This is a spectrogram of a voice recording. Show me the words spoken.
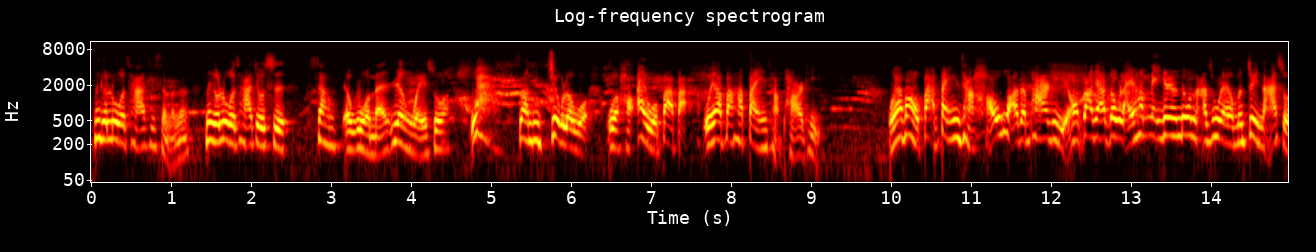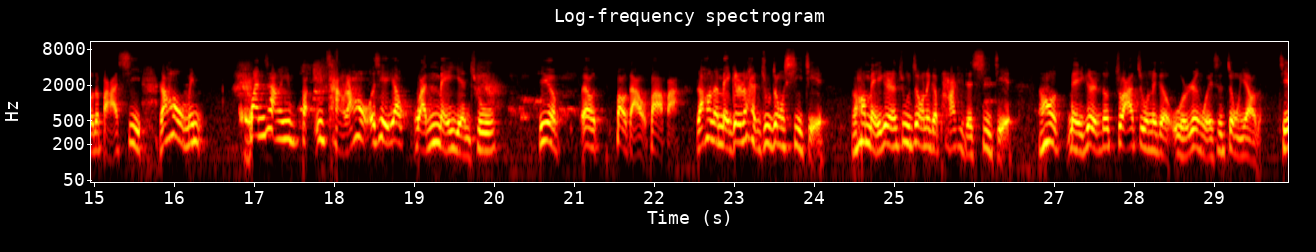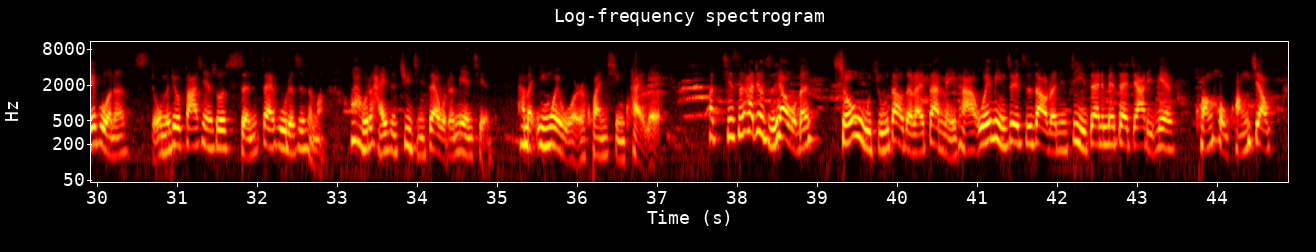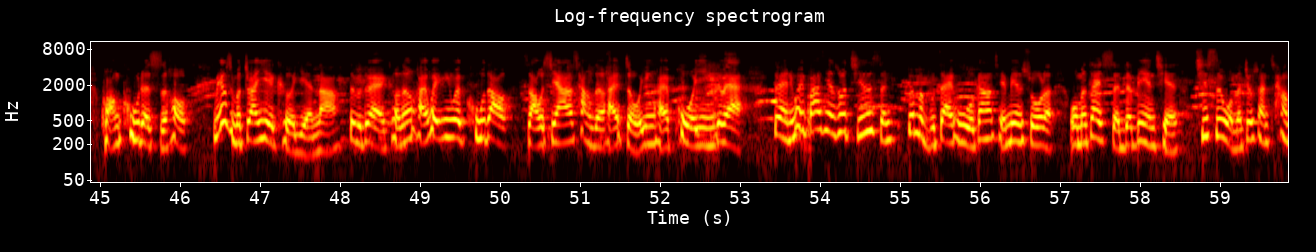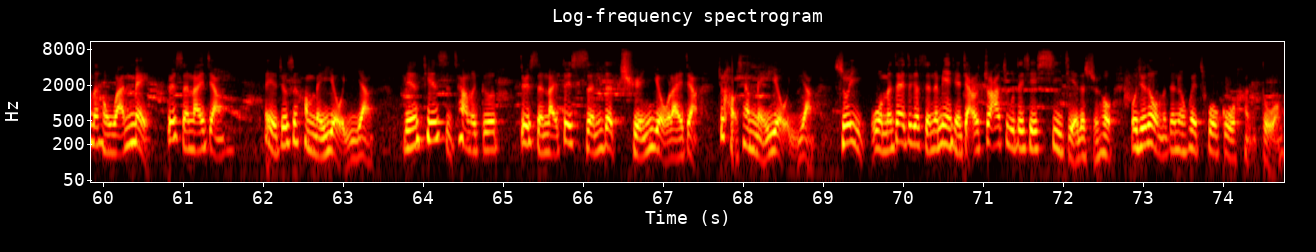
那个落差是什么呢？那个落差就是上呃我们认为说哇，上帝救了我，我好爱我爸爸，我要帮他办一场 party，我要帮我爸办一场豪华的 party，然后大家都来，然后每个人都拿出来我们最拿手的把戏，然后我们欢唱一把一场，然后而且要完美演出。因为要报答我爸爸，然后呢，每个人都很注重细节，然后每一个人注重那个 party 的细节，然后每个人都抓住那个我认为是重要的。结果呢，我们就发现说，神在乎的是什么？哇，我的孩子聚集在我的面前，他们因为我而欢欣快乐。他其实他就只要我们手舞足蹈的来赞美他。维敏最知道了，你自己在那边在家里面狂吼狂叫。狂哭的时候，没有什么专业可言呐、对不对？可能还会因为哭到烧瞎，唱的还走音，还破音，对不对？对，你会发现说，其实神根本不在乎。我刚刚前面说了，我们在神的面前，其实我们就算唱得很完美，对神来讲，它也就是很没有一样。连天使唱的歌，对神来，对神的全有来讲，就好像没有一样。所以，我们在这个神的面前，假如抓住这些细节的时候，我觉得我们真的会错过很多。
